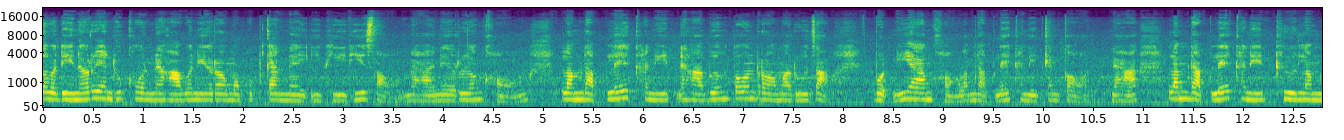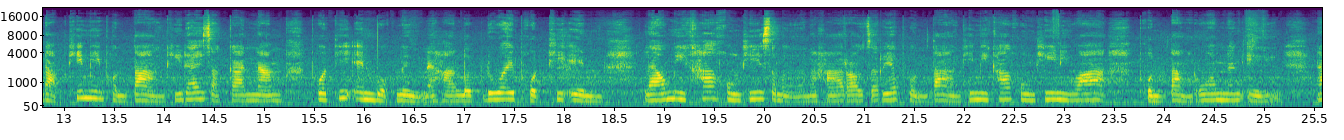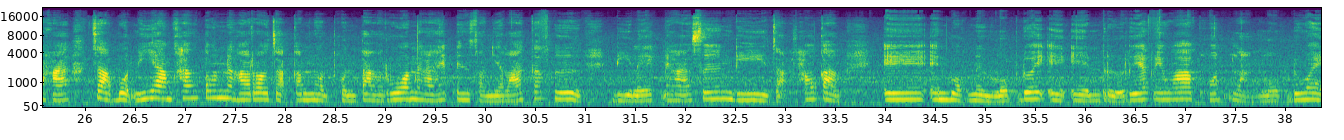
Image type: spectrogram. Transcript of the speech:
สวัสดีนักเรียนทุกคนนะคะ วันนี้เรามาพบกันใน EP ที่2นะคะในเรื่องของลำดับเลขคณิตนะคะ เบื้องต้นเรามารู้จักบทนิยามของลำดับเลขคณิตกันก่อนนะคะลำดับเลขคณิตคือลำดับที่มีผลต่างที่ได้จากการนำพจน์ที่ n บวก1นะคะลบด้วยพจน์ที่ n แล้วมีค่าคงที่เสมอนะคะ เราจะเรียกผลต่างที่มีค่าคงที่นี้ว่า ลต่างร่วมนั่นเองนะคะ จากบทนิยามข้างต้นนะคะ เราจะกำหนดผลต่างร่วมนะคะ ให้เป็นสัญลักษณ์ก็คือ d เล็กนะคะ ซึ่ง d จะเท่ากับ a n บวก1ลบด้วย a n หรือเรียกได้ว่าพจน์หลังลบด้วย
